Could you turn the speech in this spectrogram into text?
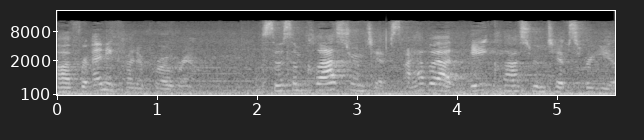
uh, for any kind of program. So some classroom tips. I have about eight classroom tips for you.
